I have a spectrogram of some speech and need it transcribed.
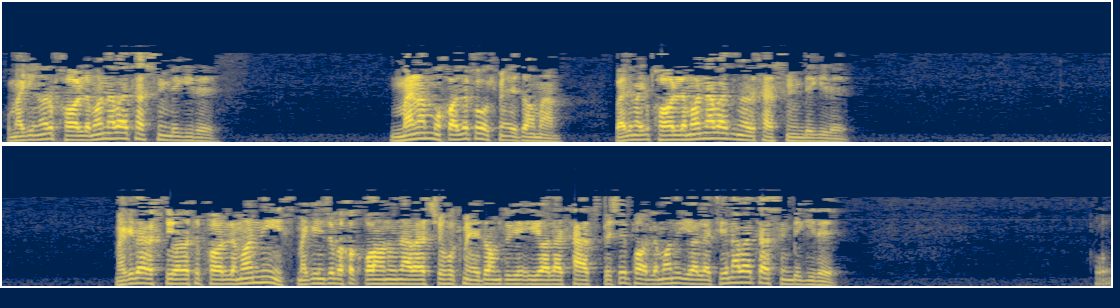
خب مگه اینا رو پارلمان نباید تصمیم بگیره؟ منم مخالف حکم اعدامم. ولی مگه پارلمان نباید اینا رو تصمیم بگیره؟ مگه در اختیارات پارلمان نیست؟ مگه اینجا بخواد قانون عوض شه حکم اعدام توی ایالت حذف بشه پارلمان ایالتی نباید تصمیم بگیره؟ خب.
